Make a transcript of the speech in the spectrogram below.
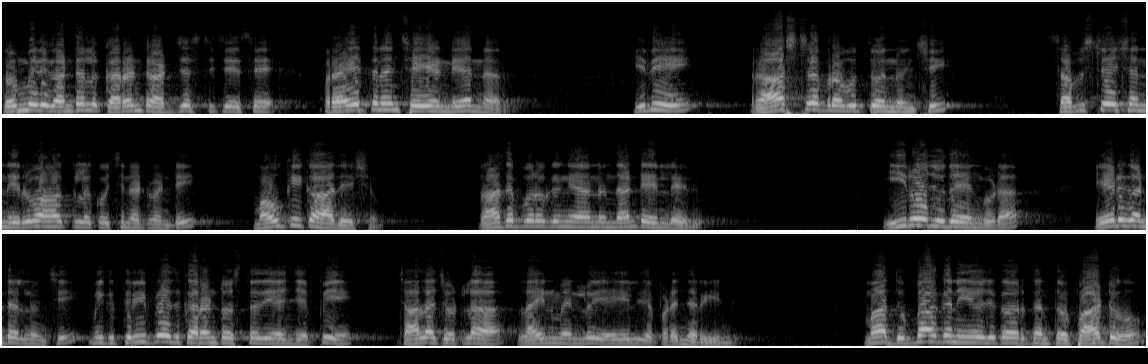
తొమ్మిది గంటలు కరెంటు అడ్జస్ట్ చేసే ప్రయత్నం చేయండి అన్నారు. ఇది రాష్ట్ర ప్రభుత్వం నుంచి సబ్స్టేషన్ నిర్వాహకులకు వచ్చినటువంటి మౌఖిక ఆదేశం. రాతపూర్వకంగా ఏమైనా ఏం లేదు. ఈరోజు ఉదయం కూడా ఏడు గంటల నుంచి మీకు త్రీ ఫేజ్ కరెంట్ వస్తుంది అని చెప్పి చాలా చోట్ల లైన్మెన్లు ఏఈలు చెప్పడం జరిగింది. మా దుబ్బాక నియోజకవర్గంతో పాటు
